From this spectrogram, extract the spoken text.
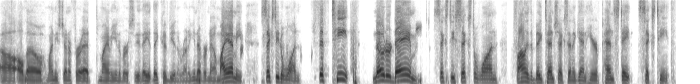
uh, although my niece Jennifer at Miami University, they they could be in the running. You never know. Miami, 60 to 1. 15th, Notre Dame, 66 to 1. Finally, the Big Ten checks in again here. Penn State, 16th,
